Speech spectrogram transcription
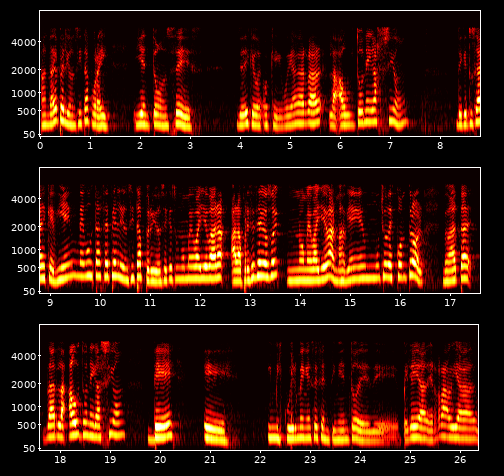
anda de peleoncita por ahí. Y entonces, yo dije, ok, voy a agarrar la autonegación de que tú sabes que bien me gusta hacer peleoncita, pero yo sé que eso no me va a llevar a, a, la presencia de yo soy, no me va a llevar, más bien es mucho descontrol. Me va a dar la autonegación de eh, inmiscuirme en ese sentimiento de, pelea, de rabia,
